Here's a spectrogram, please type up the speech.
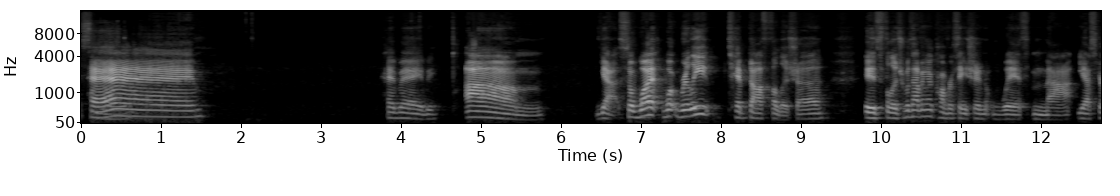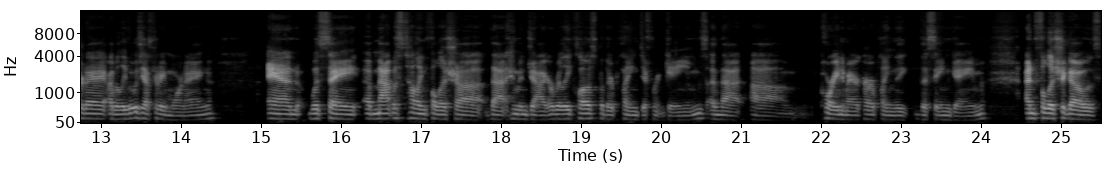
See you. Hey. Hey baby. Um yeah, so what what really tipped off Felicia is Felicia was having a conversation with Matt yesterday. I believe it was yesterday morning. And was saying uh, Matt was telling Felicia that him and Jag are really close, but they're playing different games, and that um, Cory and America are playing the, the same game. And Felicia goes,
